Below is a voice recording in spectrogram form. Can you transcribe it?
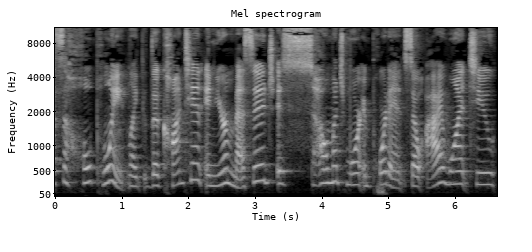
That's the whole point. Like the content in your message is so much more important. So I want to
